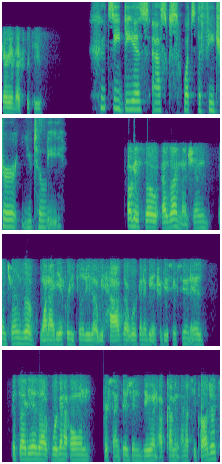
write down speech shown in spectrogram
area of expertise. Hootsie Diaz asks, what's the future utility? Okay, so as I mentioned, in terms of one idea for utility that we have that we're going to be introducing soon is this idea that we're going to own percentage in new and upcoming NFT projects.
